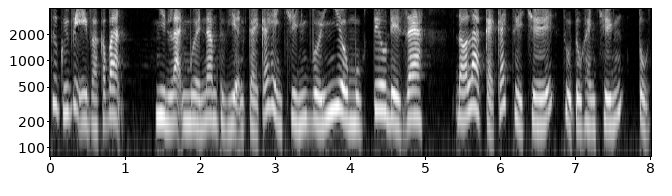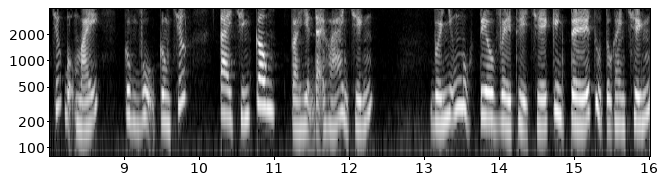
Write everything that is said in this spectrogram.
Thưa quý vị và các bạn, nhìn lại 10 năm thực hiện cải cách hành chính với nhiều mục tiêu đề ra, đó là cải cách thể chế, thủ tục hành chính, tổ chức bộ máy, công vụ công chức, tài chính công và hiện đại hóa hành chính. Với những mục tiêu về thể chế kinh tế, thủ tục hành chính,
